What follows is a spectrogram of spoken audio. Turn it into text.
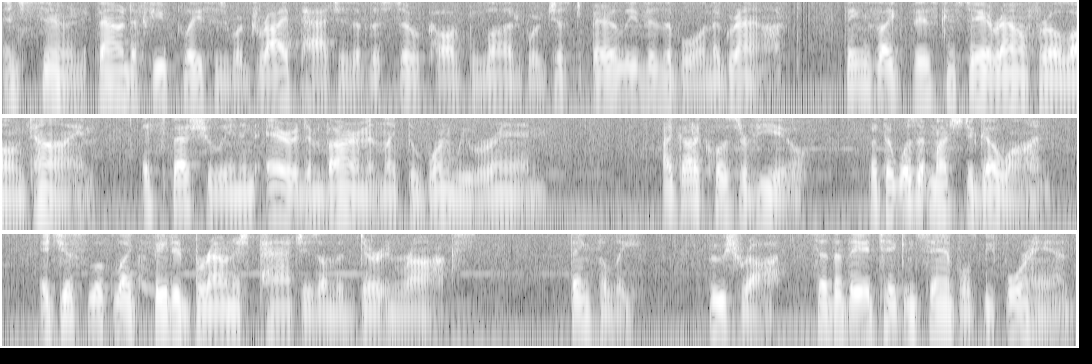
and soon found a few places where dry patches of the so-called blood were just barely visible on the ground. Things like this can stay around for a long time, especially in an arid environment like the one we were in. I got a closer view, but there wasn't much to go on. It just looked like faded brownish patches on the dirt and rocks. Thankfully, Bushra said that they had taken samples beforehand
